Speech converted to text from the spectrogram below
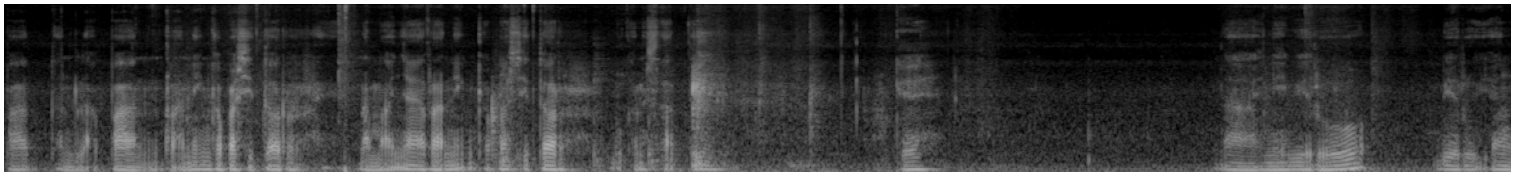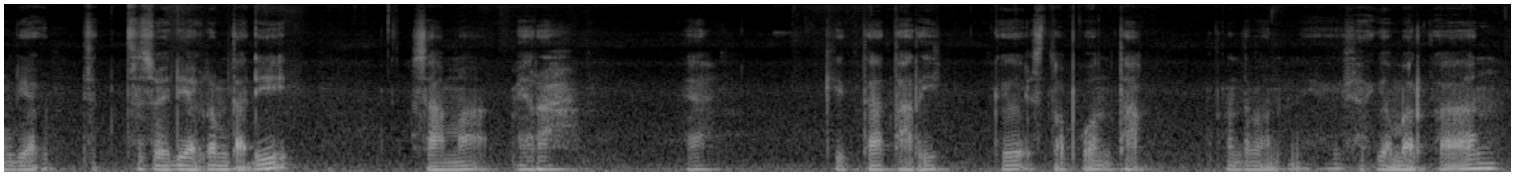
4 dan 8 running kapasitor namanya running kapasitor bukan starting. Oke. Nah ini biru. Biru yang dia sesuai diagram tadi sama merah. Ya. Kita tarik ke stop kontak teman-teman. Saya gambarkan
